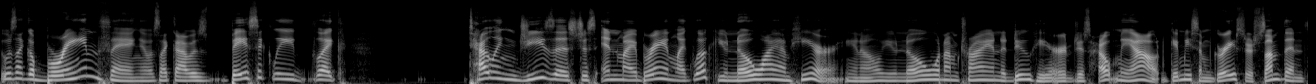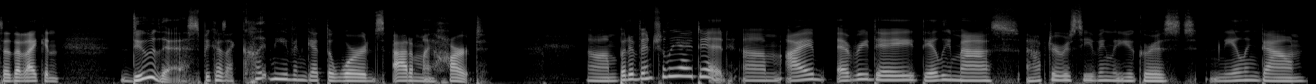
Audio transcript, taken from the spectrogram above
it was like a brain thing. It was like I was basically like telling Jesus just in my brain, like, look, you know why I'm here. You know, you know what I'm trying to do here. Just help me out. Give me some grace or something so that I can do this because I couldn't even get the words out of my heart. Um, but eventually I did. Um, I, every day, daily mass, after receiving the Eucharist, kneeling down,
